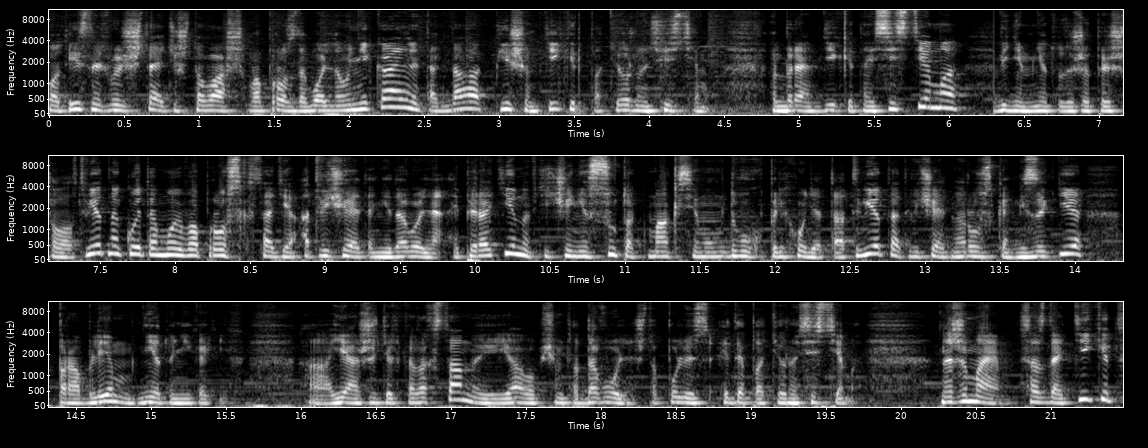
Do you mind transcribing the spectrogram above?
Вот, если вы считаете, что ваш вопрос довольно уникальный, тогда пишем тикет платежную систему. Выбираем тикетная система. Видим, мне тут уже пришел ответ на какой-то мой вопрос. Кстати, отвечают они довольно оперативно. В течение суток максимум двух приходят ответы, отвечают на русском языке. Проблем нету никаких. А, я житель Казахстана и я, в общем-то, доволен, что пользуюсь этой платежной системой. Нажимаем создать тикет,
